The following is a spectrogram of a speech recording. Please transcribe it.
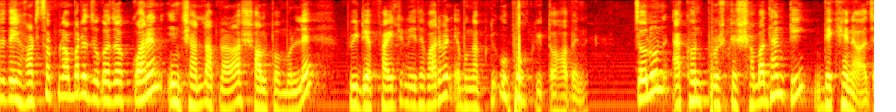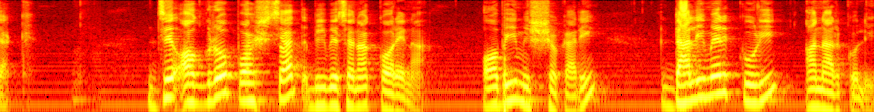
যদি এই হোয়াটসঅ্যাপ নাম্বারে যোগাযোগ করেন ইনশাল্লাহ আপনারা স্বল্প মূল্যে পিডিএফ ফাইলটি নিতে পারবেন এবং আপনি উপকৃত হবেন। চলুন এখন প্রশ্নের সমাধানটি দেখে নেওয়া যাক। যে অগ্র পশ্চাৎ বিবেচনা করে না অবিমিশ্বকারী ডালিমের কুড়ি, আনারকলি।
